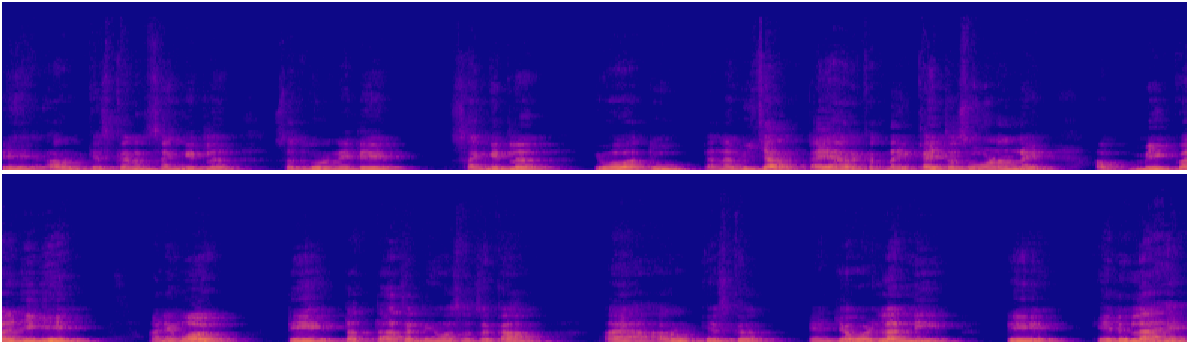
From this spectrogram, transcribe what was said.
ते अरुण केसकरांनी सांगितलं सद्गुरूंनी ते सांगितलं की बाबा तू त्यांना विचार काही हरकत नाही काही तसं होणार नाही. मी काळजी घेईन. आणि मग ते दत्ताचं निवासाचं काम अरुण केसकर यांच्या वडिलांनी ते केलेलं आहे.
